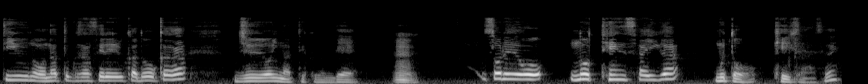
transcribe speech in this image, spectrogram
ていうのを納得させれるかどうかが重要になってくるんで、うん。それを、の天才が武藤刑事なんですね。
